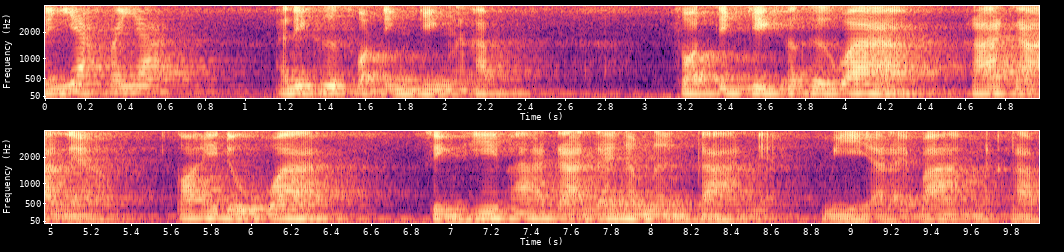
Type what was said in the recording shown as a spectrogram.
ระยะระยะ อันนี้คือสดจริง ๆ นะครับ สดจริง ๆ ก็คือว่าพระอาจารย์เนี่ยก็ให้ดูว่าสิ่งที่พระอาจารย์ได้ดำเนินการเนี่ยมีอะไรบ้างนะครับ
